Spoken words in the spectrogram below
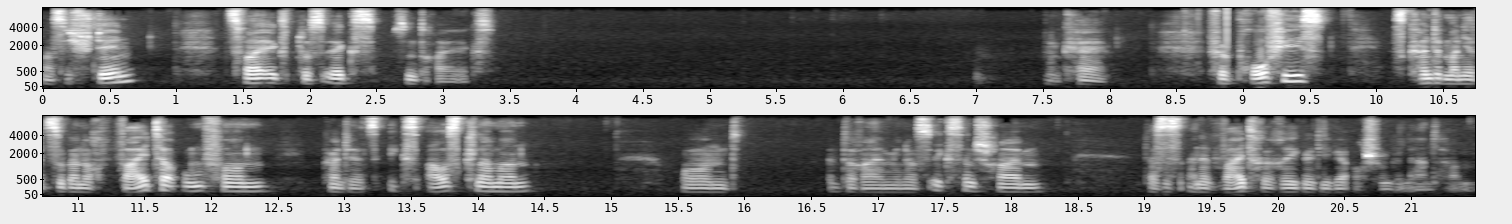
lasse ich stehen. 2x plus x sind 3x. Okay. Für Profis das könnte man jetzt sogar noch weiter umformen, könnte jetzt x ausklammern und 3 minus x hinschreiben. Das ist eine weitere Regel, die wir auch schon gelernt haben.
